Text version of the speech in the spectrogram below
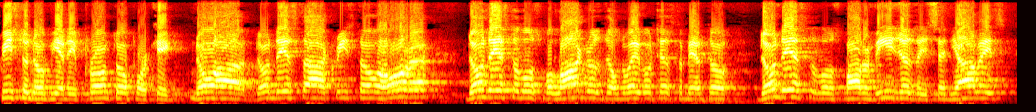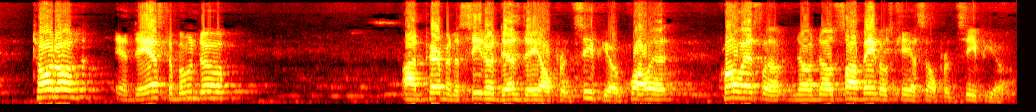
Cristo no viene pronto porque no ¿dónde está Cristo ahora? ¿Dónde están los milagros del Nuevo Testamento? ¿Dónde están las maravillas y señales? Todo de este mundo han permanecido desde el principio. ¿Cuál es, cuál lo, no, no sabemos qué es el principio.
